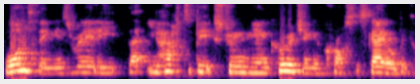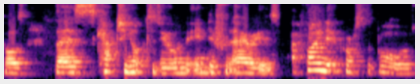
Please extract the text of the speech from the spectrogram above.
one thing is really that you have to be extremely encouraging across the scale because there's catching up to do in, in different areas. I find it across the board.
